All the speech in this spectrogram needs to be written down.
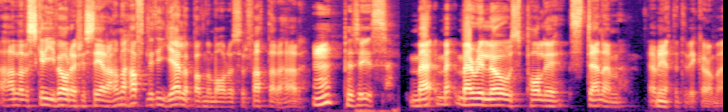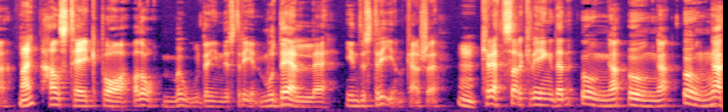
han har skrivit och regisserat. Han har haft lite hjälp av någon manusförfattare här. Mm, precis. Ma- Ma- Mary Lowes Polly Stenham. Jag vet inte vilka de är. Nej. Hans take på, vadå? Modeindustrin? Modellindustrin kanske? Kretsar kring den unga, unga, unga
